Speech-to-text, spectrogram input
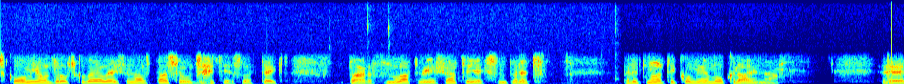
skumja un drusku vēlēšanās pasūdzēties, var teikt, par latviešu attieksmi pret, pret notikumiem Ukrainā. E,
